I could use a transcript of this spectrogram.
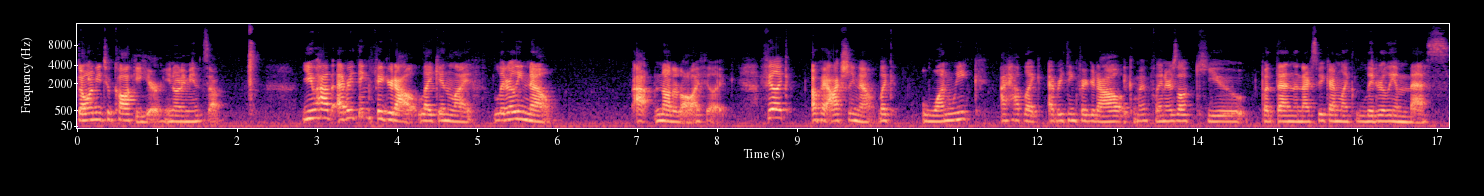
don't want to be too cocky here. You know what I mean? So you have everything figured out like in life. Literally no. Not at all, I feel like. I feel like, okay, actually no. Like one week I have like everything figured out. Like my planner's all cute, but then the next week I'm like literally a mess.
